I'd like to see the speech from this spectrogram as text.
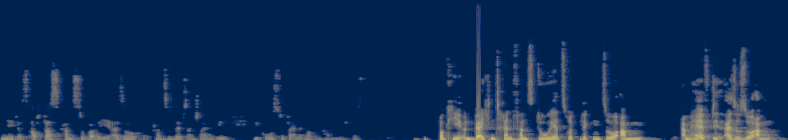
Nee, das, auch das kannst du variieren. Also kannst du selbst entscheiden, wie, wie groß du deine Locken haben möchtest. Okay, und welchen Trend fandst du jetzt rückblickend so am, am Hälfte, also so am,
